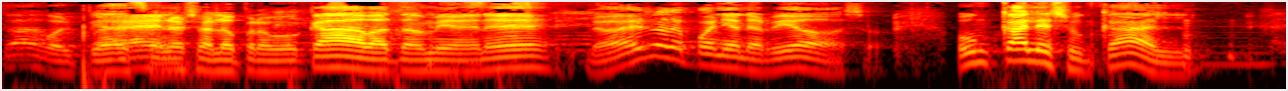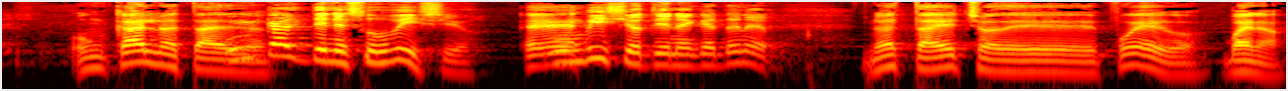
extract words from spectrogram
Todas golpeadas. Bueno, ya lo provocaba también, ¿eh? Lo, eso le ponía nervioso. Un cal es un cal. Un cal no está, Un cal tiene sus vicios. Eh. Un vicio tiene que tener. no está hecho de fuego. Bueno,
